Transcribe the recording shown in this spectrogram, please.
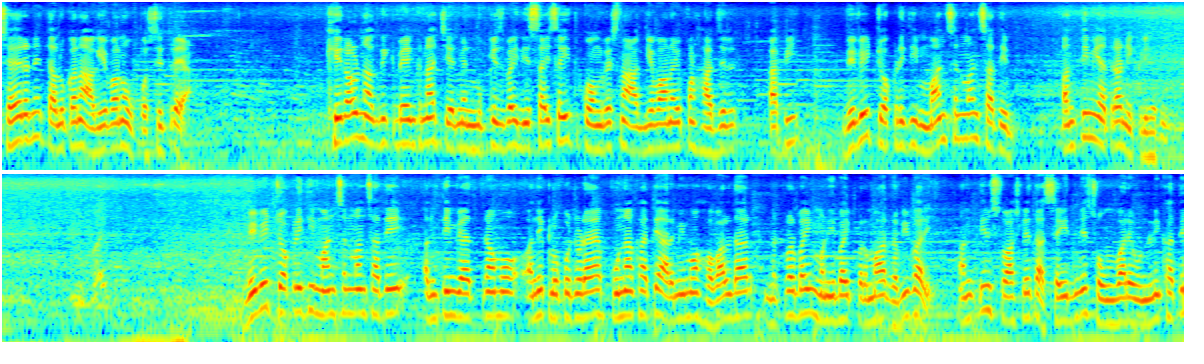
શહેર અને તાલુકાના આગેવાનો ઉપસ્થિત રહ્યા. ખેરાળુ નાગરિક બેંકના ચેરમેન મુકેશભાઈ દેસાઈ સહિત કોંગ્રેસના આગેવાનોએ પણ હાજર આપી વિવેક ચોકડીથી માન સન્માન સાથે અંતિમ યાત્રા નીકળી હતી. વિવિધ ચોકડીથી માન સન્માન સાથે અંતિમ યાત્રામાં અનેક લોકો જોડાયા. પૂના ખાતે આર્મીમાં હવાલદાર નટવરભાઈ, મણિભાઈ પરમાર રવિવારે અંતિમ શ્વાસ લેતા શહીદને સોમવારે ઊંડણી ખાતે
